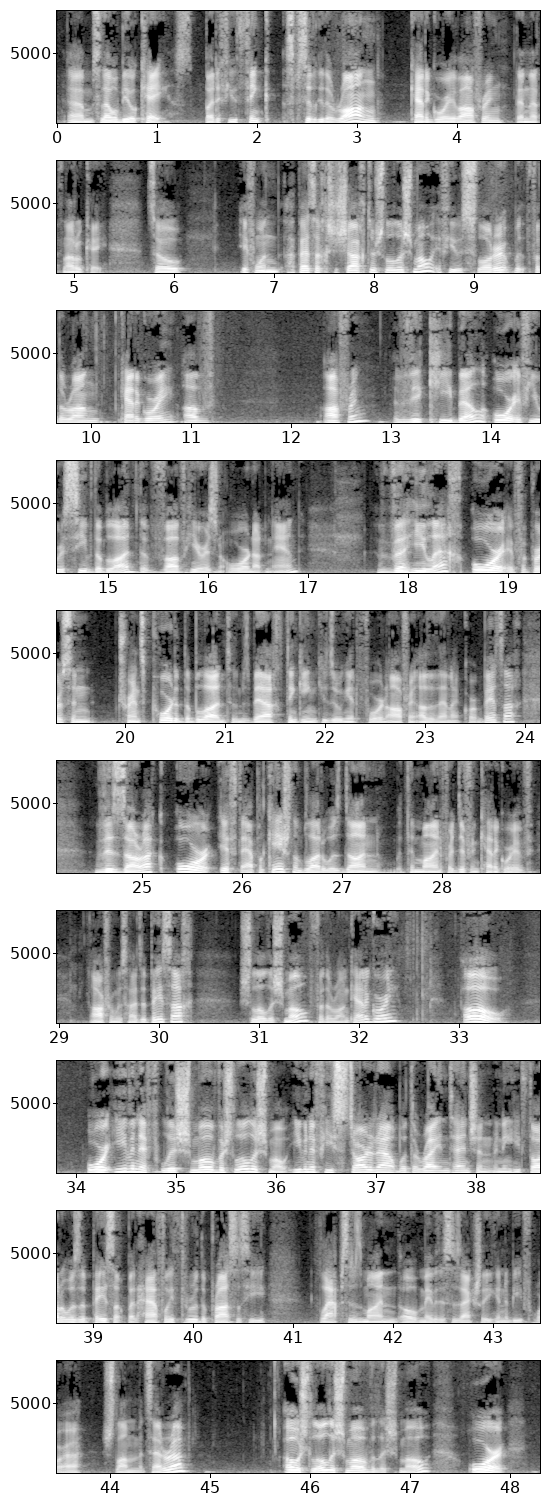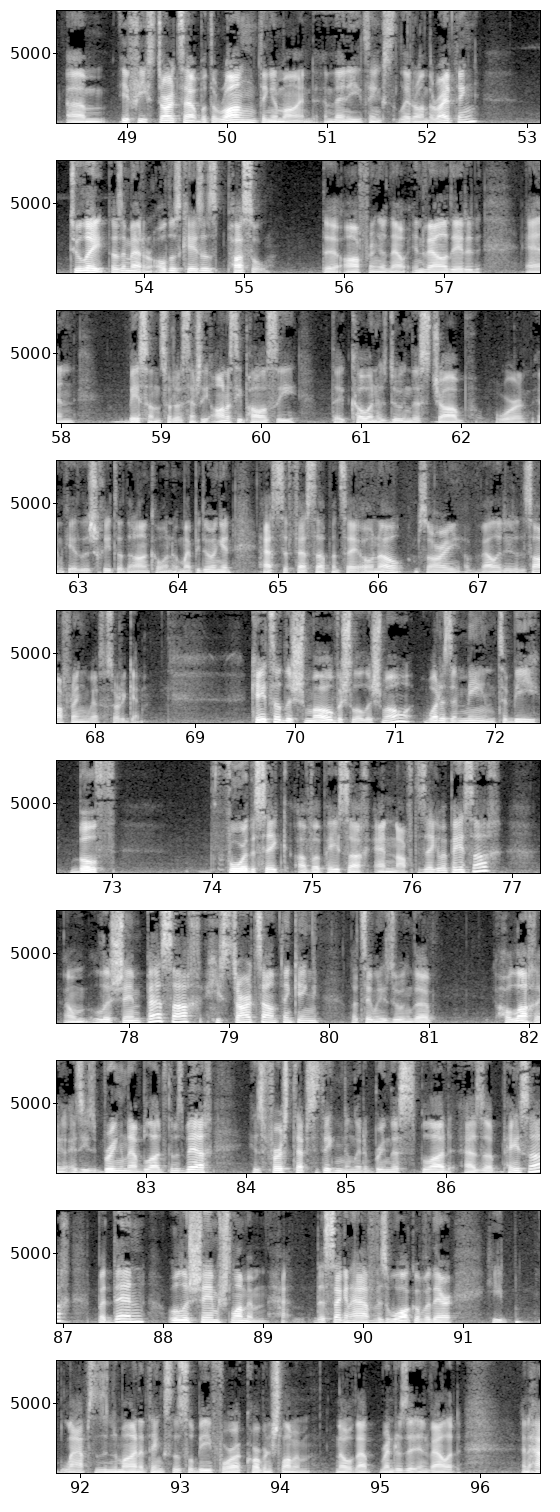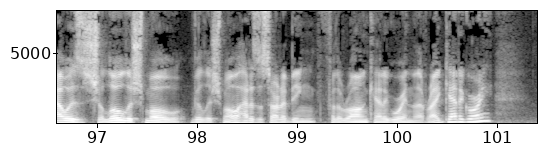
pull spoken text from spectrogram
um, so that will be okay. But if you think specifically the wrong category of offering, then that's not okay. So if one hapesach if you slaughter it for the wrong category of offering, vikibel, or if you receive the blood, the vav here is an or, not an and, vehilech, or if a person transported the blood to the mizbeach thinking he's doing it for an offering other than a korban pesach, vizarak, or if the application of blood was done with in mind for a different category of offering besides a pesach, shlolishmo for the wrong category. Oh, or even if lishmo v'shlo lishmo, even if he started out with the right intention, meaning he thought it was a Pesach, but halfway through the process he lapsed in his mind, oh, maybe this is actually going to be for a shlam, etc. Oh, shlo lishmo v'lishmo. Or um, if he starts out with the wrong thing in mind and then he thinks later on the right thing, too late, doesn't matter. In all those cases, pasul. The offering is now invalidated, and based on sort of essentially honesty policy, the Kohen who's doing this job or in the case of the Shechita, the non Kohen who might be doing it, has to fess up and say, oh no, I'm sorry, I've validated this offering, we have to start again. Ketzad l'shmo v'shlo l'shmo, what does it mean to be both for the sake of a Pesach and not for the sake of a Pesach? Um, L'shem Pesach, he starts out thinking, let's say when he's doing the holacha, as he's bringing that blood to the Mizbeach, his first steps is thinking, I'm going to bring this blood as a Pesach, but then, Ulashem Shlamim, the second half of his walk over there, he lapses into mind and thinks this will be for a korban shlamim. No, that renders it invalid. And how is shalol lishmo vilishmo? How does it start out being for the wrong category and the right category?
